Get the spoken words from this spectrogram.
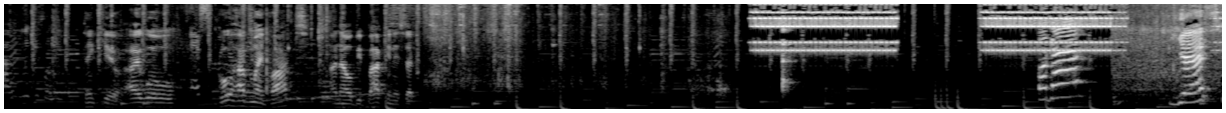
I'll make it for you. Thank you. I will go have my bath and I'll be back in a second. Oga, Yes?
